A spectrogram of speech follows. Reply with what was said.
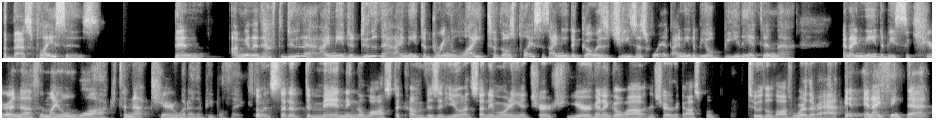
the best places, then I'm going to have to do that. I need to do that. I need to bring light to those places. I need to go as Jesus went. I need to be obedient in that. And I need to be secure enough in my own walk to not care what other people think. So instead of demanding the lost to come visit you on Sunday morning in church, you're going to go out and share the gospel to the lost where they're at. And, and I think that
